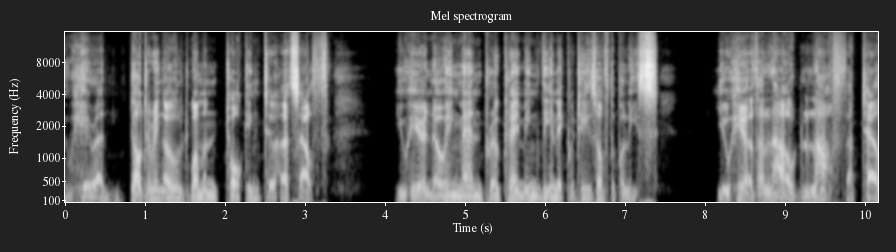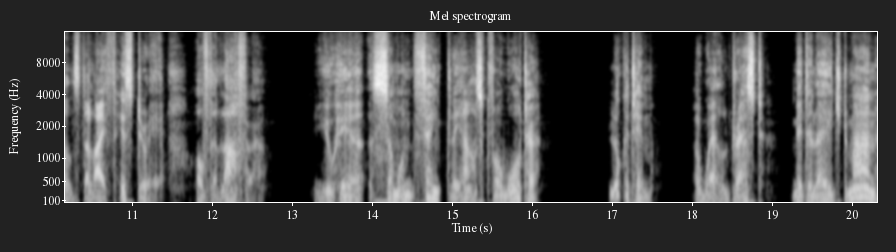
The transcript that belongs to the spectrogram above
You hear a doddering old woman talking to herself. You hear knowing men proclaiming the iniquities of the police. You hear the loud laugh that tells the life history of the laugher. You hear someone faintly ask for water. Look at him, a well-dressed, middle-aged man,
